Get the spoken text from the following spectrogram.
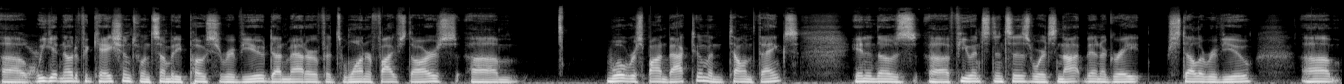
uh, yeah. we get notifications when somebody posts a review doesn't matter if it's one or five stars um, we'll respond back to them and tell them thanks and in those uh, few instances where it's not been a great stellar review um,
